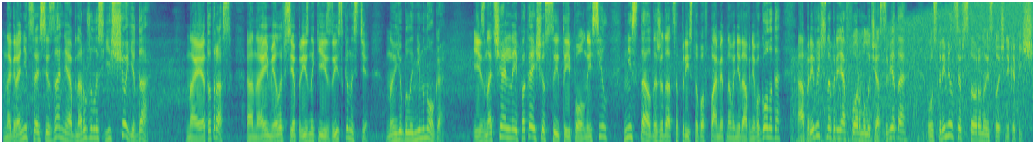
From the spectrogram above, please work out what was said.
На границе осязания обнаружилась еще еда. На этот раз она имела все признаки изысканности, но ее было немного. Изначальный, пока еще сытый и полный сил, не стал дожидаться приступов памятного недавнего голода, а привычно приняв форму луча света, устремился в сторону источника пищи.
